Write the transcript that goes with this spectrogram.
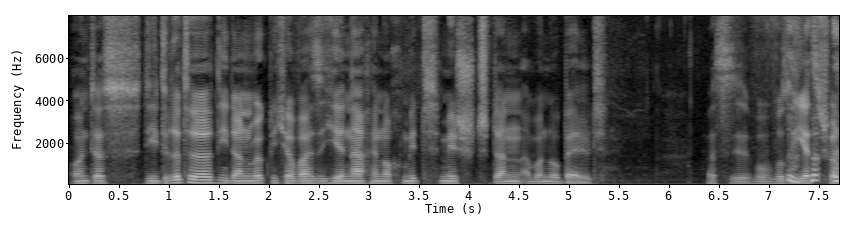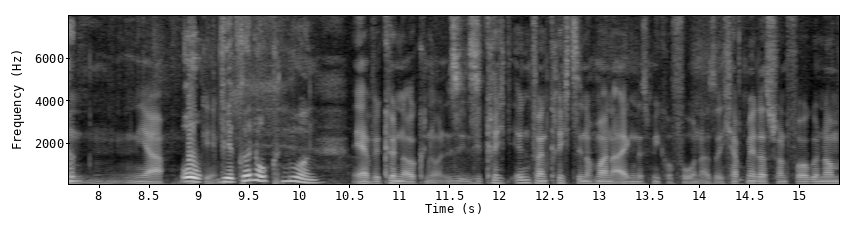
Und dass die dritte, die dann möglicherweise hier nachher noch mitmischt, dann aber nur bellt. Was, wo, wo sie jetzt schon, ja, Oh, okay. wir können auch knurren. Ja, wir können auch nur. Sie, sie kriegt, irgendwann kriegt sie noch mal ein eigenes Mikrofon. Also ich habe mir das schon vorgenommen.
